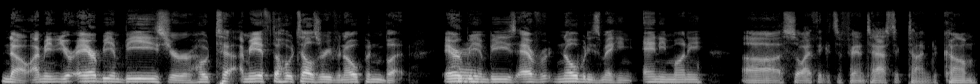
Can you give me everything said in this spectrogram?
No, I mean your Airbnbs, your hotel. I mean, if the hotels are even open, but Airbnbs, mm. every nobody's making any money. Uh, so I think it's a fantastic time to come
